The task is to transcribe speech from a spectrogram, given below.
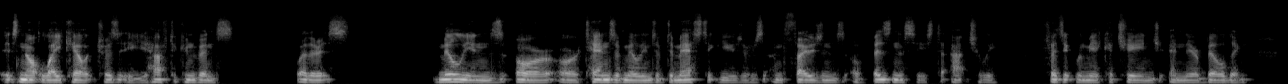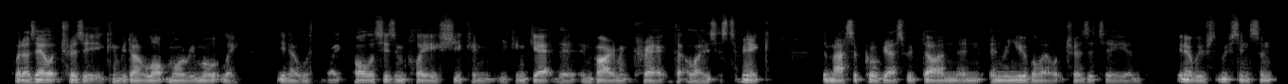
it's not like electricity. You have to convince whether it's millions or, or tens of millions of domestic users and thousands of businesses to actually physically make a change in their building. Whereas electricity can be done a lot more remotely. You know, with the right policies in place, you can you can get the environment correct that allows us to make the massive progress we've done in, in renewable electricity and you know we've we've seen some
